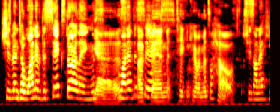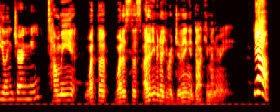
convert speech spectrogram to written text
she's been to one of the six, darlings. Yes, one of the I've six. been taking care of my mental health. She's on a healing journey. Tell me what the what is this? I didn't even know you were doing a documentary. Yeah.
